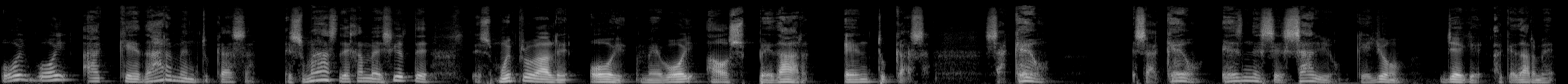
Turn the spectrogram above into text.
hoy voy a quedarme en tu casa. Es más, déjame decirte, es muy probable hoy me voy a hospedar en tu casa. Saqueo, saqueo, es necesario que yo llegue a quedarme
